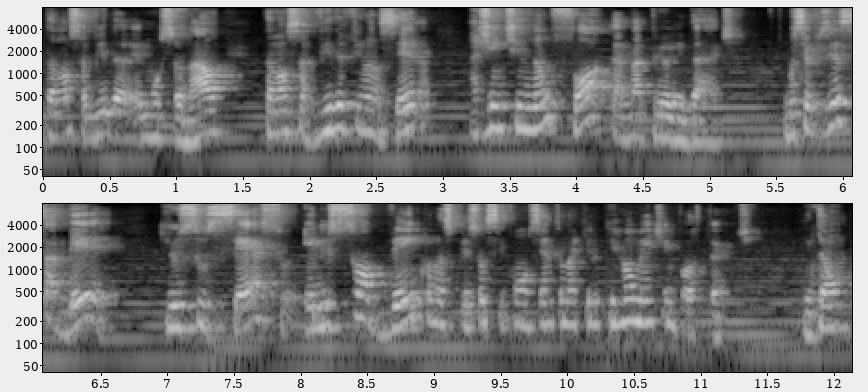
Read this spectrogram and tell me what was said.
da nossa vida emocional, da nossa vida financeira. A gente não foca na prioridade. Você precisa saber que o sucesso ele só vem quando as pessoas se concentram naquilo que realmente é importante. Então,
